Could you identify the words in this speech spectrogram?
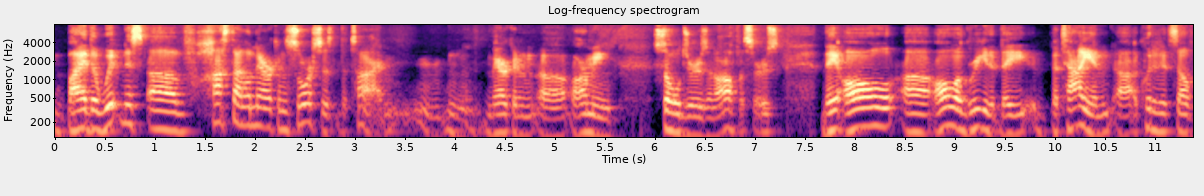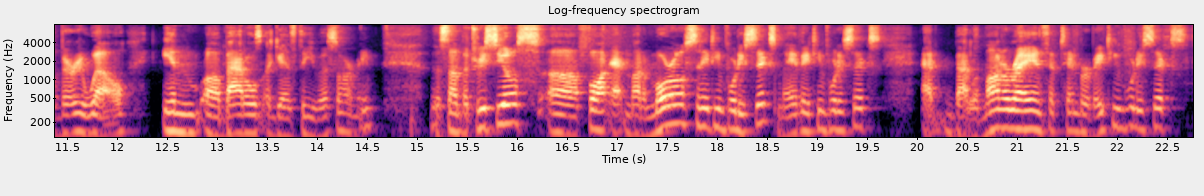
by the witness of hostile American sources at the time, American uh, Army soldiers and officers, they all uh, all agree that the battalion uh, acquitted itself very well in uh, battles against the U.S. Army. The San Patricios uh, fought at Matamoros in 1846, May of 1846, at Battle of Monterrey in September of 1846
